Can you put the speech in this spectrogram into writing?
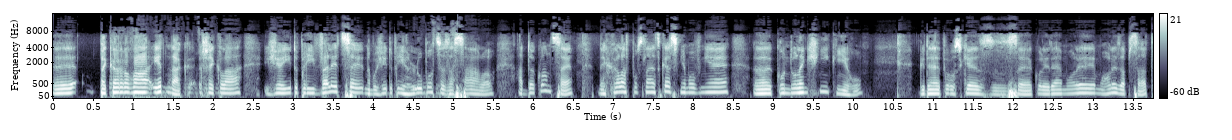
eh, Pekarová jednak řekla, že jí to prý velice, nebo že jí to prý hluboce zasáhlo a dokonce nechala v poslanecké sněmovně eh, kondolenční knihu, kde prostě se jako lidé mohli, mohli zapsat.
